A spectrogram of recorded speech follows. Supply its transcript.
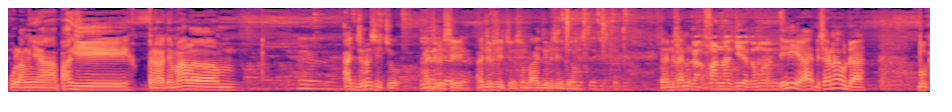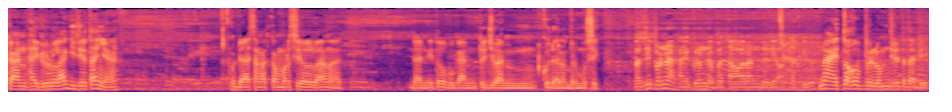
pulangnya pagi berangkatnya malam ajur sih cu ajur sih ajur sih cu sumpah ajur sih itu dan di sana Nggak fun lagi ya kamu. Iya, di sana udah bukan high ground lagi ceritanya. Udah sangat komersil banget. Dan itu bukan tujuanku dalam bermusik. Berarti pernah Highground dapat tawaran dari outlet gitu? Nah, itu aku belum cerita tadi.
